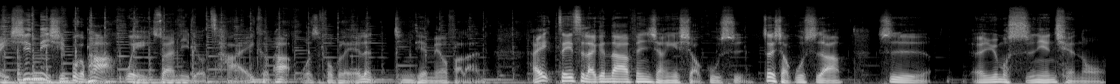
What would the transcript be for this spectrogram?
水星逆行不可怕，胃酸逆流才可怕。我是 Fourplay Allen，今天没有法兰。哎，这一次来跟大家分享一个小故事。这个小故事啊，是呃约莫十年前哦，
